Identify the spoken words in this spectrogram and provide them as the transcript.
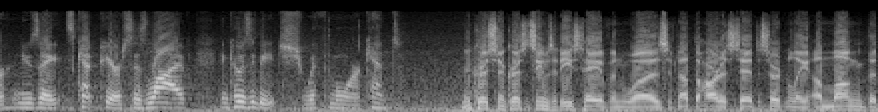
News 8's Kent Pierce is live in Cozy Beach with more. Kent. And Chris, it seems that East Haven was, if not the hardest hit, certainly among the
